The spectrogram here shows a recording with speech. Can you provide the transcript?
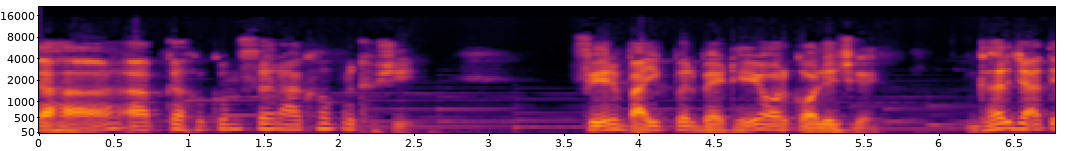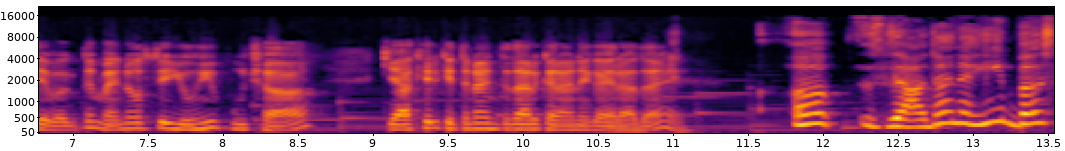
कहा आपका हुक्म सर आँखों पर खुशी। फिर बाइक पर बैठे और कॉलेज गए। घर जाते वक्त मैंने उससे यूँ ही पूछा कि आखिर कितना इंतज़ार कराने का इरादा है? अब ज़्यादा नहीं बस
